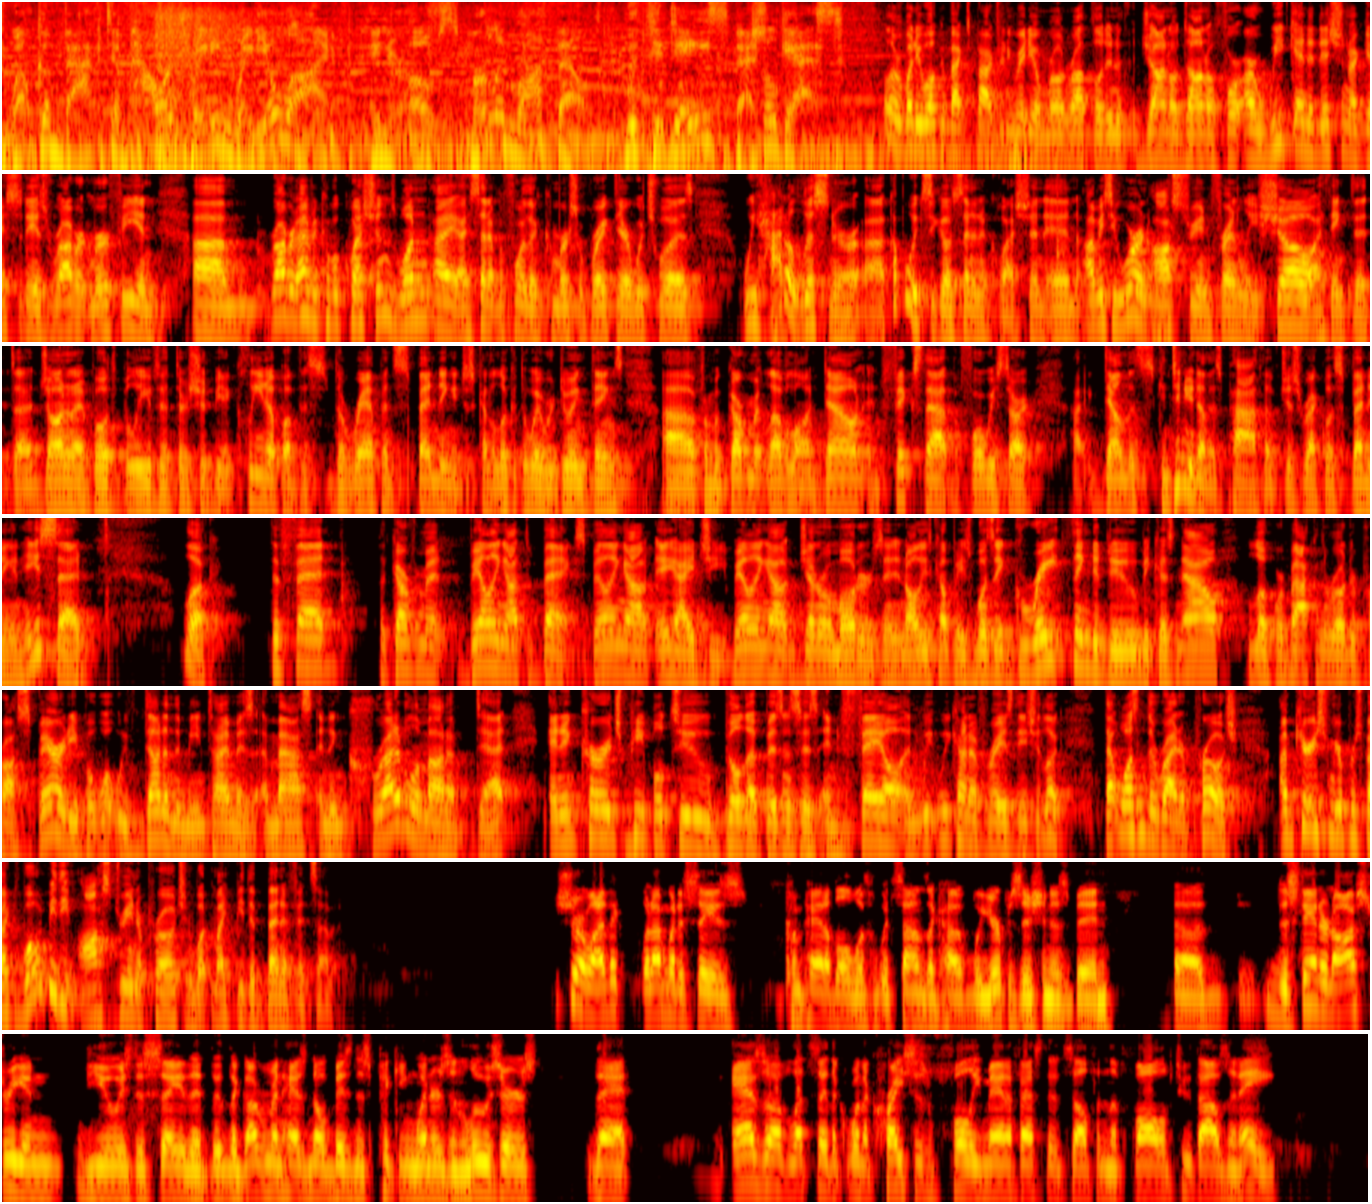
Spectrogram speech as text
Welcome back to Power Trading Radio Live and your host, Merlin Rothfeld, with today's special guest. Hello, everybody. Welcome back to Power Trading Radio. I'm Merlin Rothfeld in with John O'Donnell for our weekend edition. Our guest today is Robert Murphy. And um, Robert, I have a couple questions. One, I, I said it before the commercial break there, which was we had a listener uh, a couple weeks ago send in a question, and obviously we're an Austrian-friendly show. I think that uh, John and I both believe that there should be a cleanup of this, the rampant spending, and just kind of look at the way we're doing things uh, from a government level on down, and fix that before we start uh, down this, continue down this path of just reckless spending. And he said, "Look, the Fed the government bailing out the banks, bailing out AIG, bailing out General Motors and, and, all these companies was a great thing to do because now, look, we're back on the road to prosperity. But what we've done in the meantime is amass an incredible amount of debt and encourage people to build up businesses and fail. And we, we kind of raised the issue look, that wasn't the right approach. I'm curious from your perspective, what would be the Austrian approach and what might be the benefits of it? Sure. Well, I think what I'm going to say is compatible with what sounds like how what your position has been uh, the standard Austrian view is to say that the, the, government has no business picking winners and losers, that as of let's say the, when the crisis fully manifested itself in the fall of 2008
